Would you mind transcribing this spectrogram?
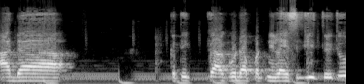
ada ketika aku dapat nilai segitu itu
